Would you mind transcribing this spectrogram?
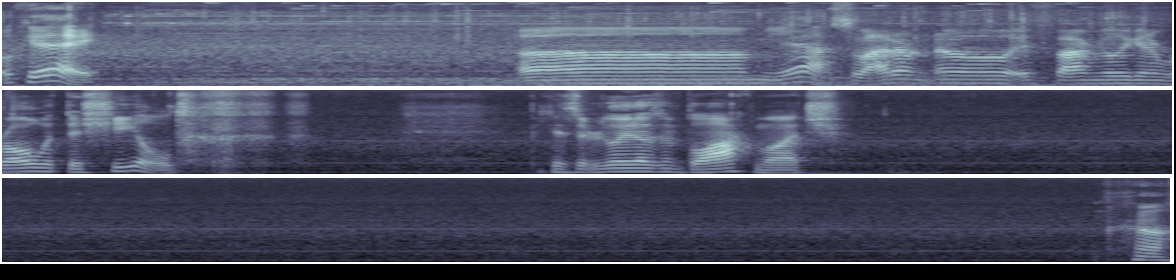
Okay. Um, yeah, so I don't know if I'm really going to roll with the shield. because it really doesn't block much. Huh.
